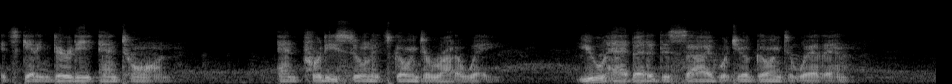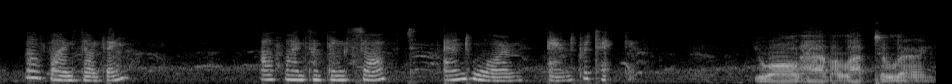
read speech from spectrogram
It's getting dirty and torn. And pretty soon it's going to rot away. You had better decide what you're going to wear then. I'll find something. I'll find something soft and warm and protective. You all have a lot to learn.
